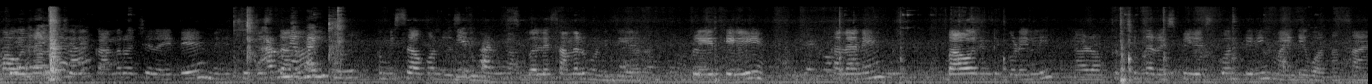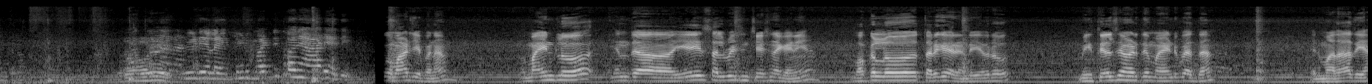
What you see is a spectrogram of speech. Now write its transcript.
మా వదినలు వచ్చేది ఇంకా అందరు వచ్చేది అయితే మీకు చూపిస్తాను. మిస్ అవ్వకుండా చూసి భలే సందడిగా ఉండిద్ది ప్లేట్కి వెళ్ళి అలానే బావోళ్ళింటికి కూడా వెళ్ళి ఆడ ఒక చిన్న రెసిపీ చేసుకొని తిని మా ఇంటికి పోతాం సాయంత్రం. వీడియోలో అయితే మట్టితోనే ఆడేది. ఒక మాట చెప్పానా? మా ఇంట్లో ఇంత ఏ సెలబ్రేషన్ చేసినా కానీ ఒకళ్ళు తరిగారండి ఎవరు? మీకు తెలిసి పడితే మా ఇంటి పెద్ద. ఇది మా తాతయ్య.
